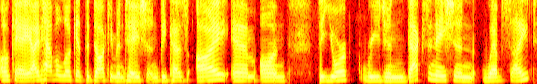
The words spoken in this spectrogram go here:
okay, I'd have a look at the documentation because I am on the York Region vaccination website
